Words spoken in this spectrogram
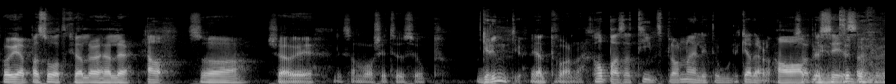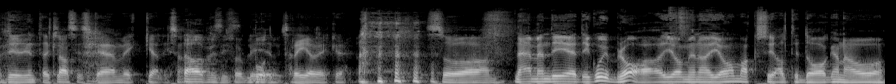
får hjälpas åt kvällar och helger. Ja. Så kör vi liksom varsitt hus ihop. Grymt ju. Hjälper varandra. Hoppas att tidsplanerna är lite olika där då. Så Ja, ni precis. inte- Det är inte klassiska en vecka liksom. Ja, precis. Så det blir tre veckor. Så, nej men det, det går ju bra. Jag menar, jag och Max är alltid dagarna och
